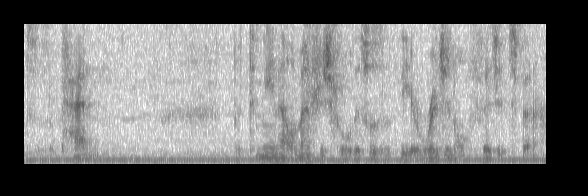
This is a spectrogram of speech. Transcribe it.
This is a pen. But to me in elementary school, this was the original fidget spinner.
